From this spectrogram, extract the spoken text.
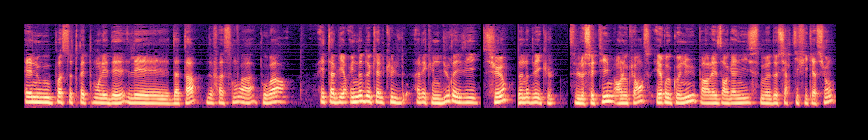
et nous post-traitons les, les datas de façon à pouvoir établir une note de calcul avec une durée de vie sûre de notre véhicule. Le CETIM, en l'occurrence, est reconnu par les organismes de certification,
